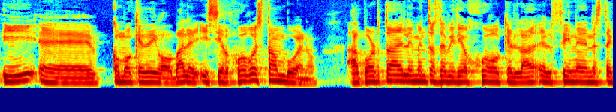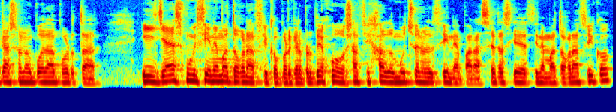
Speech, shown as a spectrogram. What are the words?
Y eh, como que digo, vale, y si el juego es tan bueno, aporta elementos de videojuego que el cine en este caso no puede aportar, y ya es muy cinematográfico, porque el propio juego se ha fijado mucho en el cine para ser así de cinematográfico,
